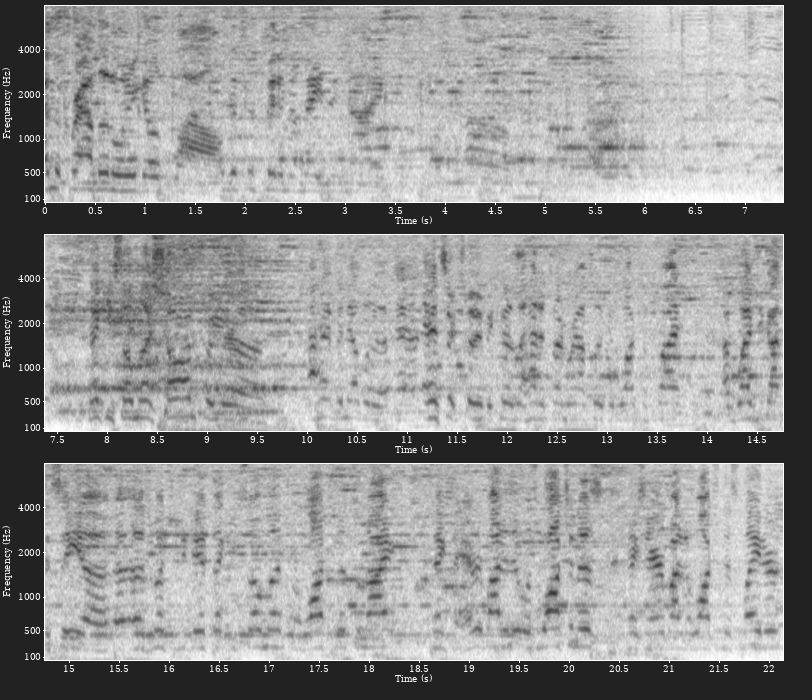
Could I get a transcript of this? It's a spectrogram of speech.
And the crowd literally goes, wow, this has been an amazing night. Uh, thank you so much, Sean, for your. Uh, I haven't been able to a- answer to it because I had to turn around so I could watch the fight. I'm glad you got to see uh, uh, as much as you did. Thank you so much for watching us tonight. Thanks to everybody that was watching us. Thanks to everybody that watching this later.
